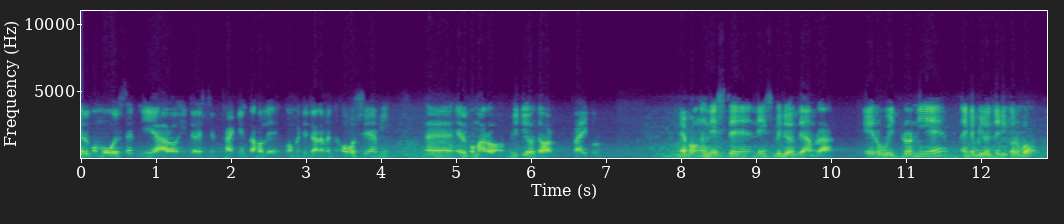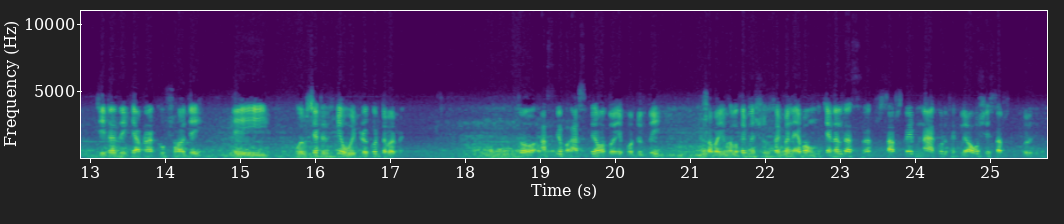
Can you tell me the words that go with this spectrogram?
এরকম ওয়েবসাইট নিয়ে আরও ইন্টারেস্টেড থাকেন, তাহলে কমেন্টে জানাবেন। অবশ্যই আমি এরকম আরও ভিডিও দেওয়ার ট্রাই করব। এবং নেক্সটে নেক্সট ভিডিওতে আমরা এর উইথড্র নিয়ে একটা ভিডিও তৈরি করব, যেটা দেখে আপনারা খুব সহজেই এই ওয়েবসাইটটা থেকে উইথড্র করতে পারবেন। তো আজকে, আজকের মতো এ পর্যন্তই। সবাই ভালো থাকবেন, সুস্থ থাকবেন এবং চ্যানেলটা সাবস্ক্রাইব না করে থাকলে অবশ্যই সাবস্ক্রাইব করে দেবেন।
